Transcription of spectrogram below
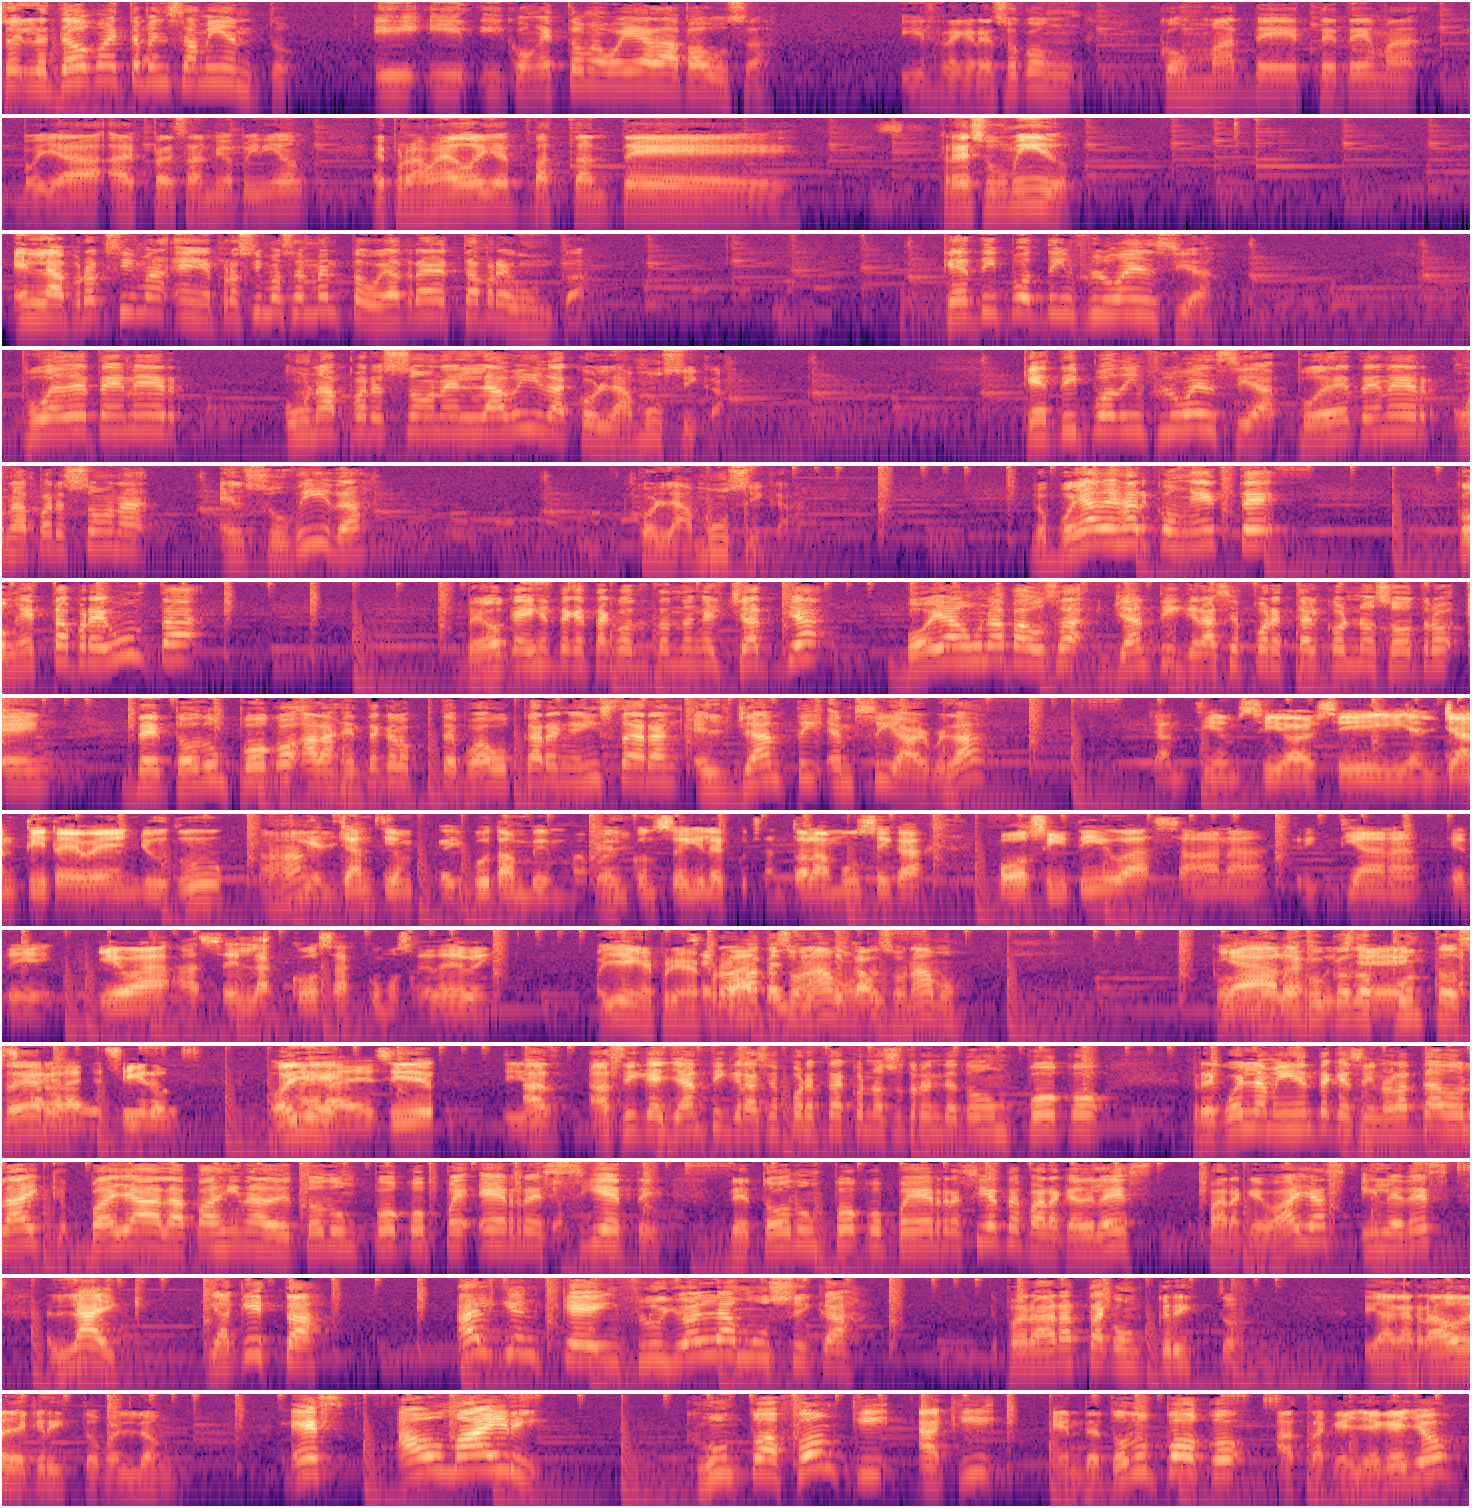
les dejo con este pensamiento y, y con esto me voy a la pausa y regreso con con más de este tema. Voy a, expresar mi opinión. El programa de hoy es bastante resumido. En la próxima, en el próximo segmento voy a traer esta pregunta. ¿Qué tipo de influencia puede tener una persona en la vida con la música? ¿Qué tipo de influencia puede tener una persona en su vida con la música? Los voy a dejar con este. Con esta pregunta. Veo que hay gente que está contestando en el chat ya. Voy a una pausa. Yanti, gracias por estar con nosotros en De Todo Un Poco. A la gente que te pueda buscar en Instagram, el Yanti MCR, ¿verdad? Yanti MCR, sí. Y el Yanti TV en YouTube. Y el Yanti en Facebook también. Me pueden conseguir, escuchar toda la música positiva, sana, cristiana, que te lleva a hacer las cosas como se deben. Oye, en el primer programa te sonamos, te sonamos. Con ya, 2.0. Agradecido. Oye, agradecido. Así que Yanti, gracias por estar con nosotros en De Todo Un Poco. Recuerda, mi gente, que si no le has dado like, vaya a la página de Todo Un Poco PR7. De Todo Un Poco PR7 para que, des, para que vayas y le des like. Y aquí está. Alguien que influyó en la música, pero ahora está con Cristo. Y agarrado de Cristo, perdón. Es Almighty junto a Funky aquí en De Todo Un Poco hasta que llegue yo.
